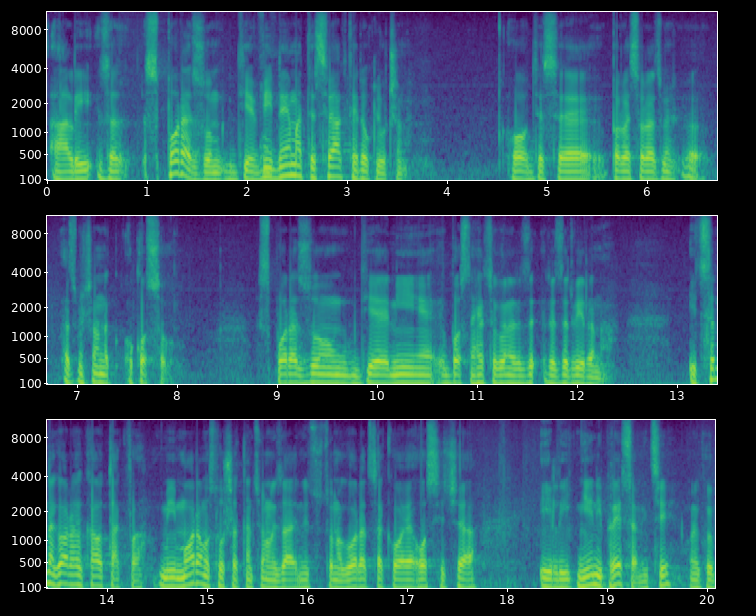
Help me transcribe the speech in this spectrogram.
ali za sporazum gdje vi nemate sve aktere uključene, ovdje se prvo se razmišljamo o Kosovu, sporazum gdje nije Bosna i Hercegovina rezervirana i Crna Gora kao takva. Mi moramo slušati nacionalnu zajednicu Crnogoraca koja osjeća ili njeni predstavnici, oni koji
